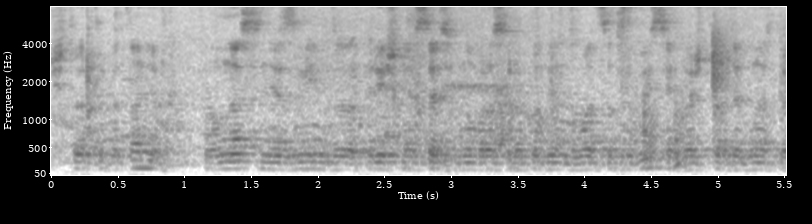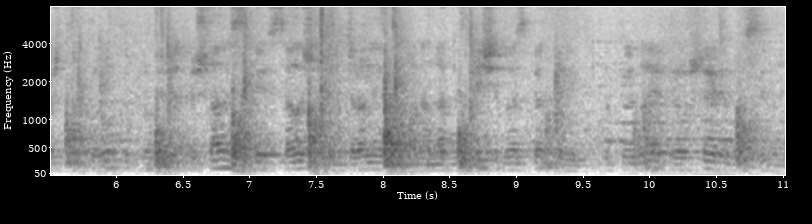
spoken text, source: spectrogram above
Четверте питання про внесення змін до рішення сесії номер 41 28 24 24 року про бюджет Пішанської селищної територіальної громади на 2025 рік. Доповідає Кривошея Любов Васильівна.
